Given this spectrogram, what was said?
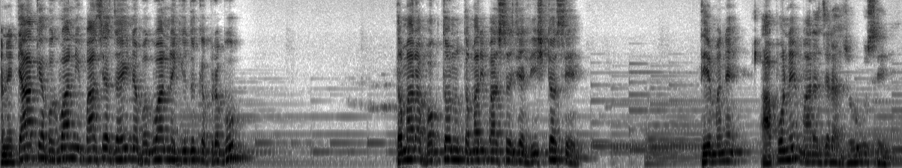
અને ત્યાં કે ભગવાનની પાસે જઈને ભગવાનને કીધું કે પ્રભુ, તમારા ભક્તોનું તમારી પાસે જે લિસ્ટ છે, તે મને આપો ને, મારે જરા જોવું છે.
